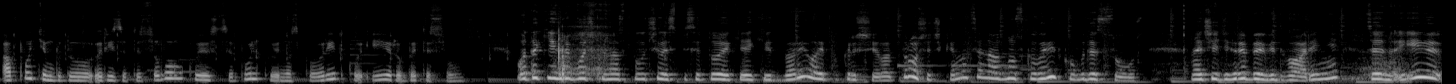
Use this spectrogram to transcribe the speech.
а потім буду різати соломкою з цибулькою на сковорідку і робити соус. Отакі грибочки у нас вийшли після того, як я їх відварила і покришила. Трошечки, ну це на одну сковорідку буде соус. Значить, гриби відварені, це і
